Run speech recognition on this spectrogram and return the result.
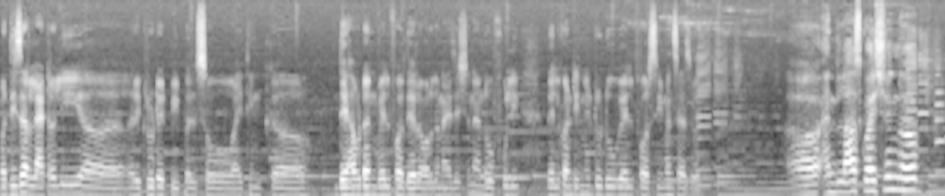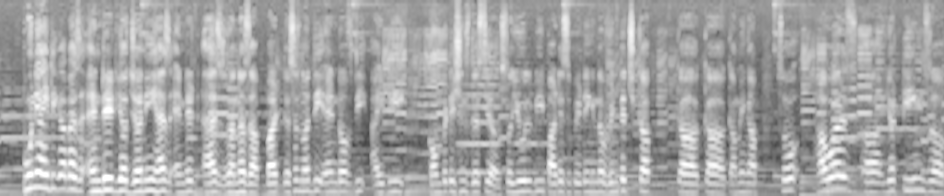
but these are laterally uh, recruited people. So I think uh, they have done well for their organization, and hopefully they'll continue to do well for Siemens as well. Uh, and last question. Uh, Pune IT Cup has ended, your journey has ended as runners up, but this is not the end of the IT competitions this year. So you will be participating in the Vintage Cup uh, co- coming up. So, how are uh, your team's, uh,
